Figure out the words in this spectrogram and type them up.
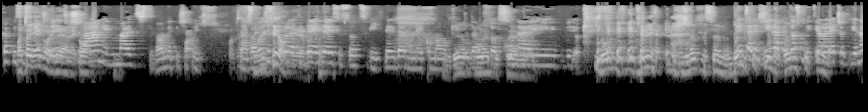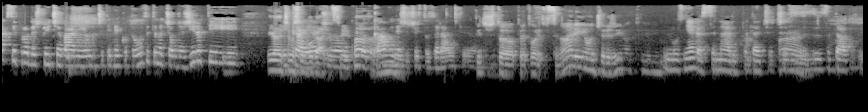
kako Pa si to njegova da ideš neko vani, ma, on ne piše priču. pa pa snimi možete film, prodati jebote. ideje, ideje su se od svih, da dajmo nekom malo Gdje kitu, da mu lepe 100 sve, kuna i video Lepi svemir. Neka režira, to sam ti htjela reći, jednak se prodaješ priče vani i onda će ti neko to uzeti, onda će on režirati i... I onda ćemo i se obogatiti ću svi. Pa, da. kavu i nešto ću isto zaraditi. Ti ćeš to pretvoriti u scenarij, on će režirati. Uz njega scenarij, pa da će, će A. zadaviti.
